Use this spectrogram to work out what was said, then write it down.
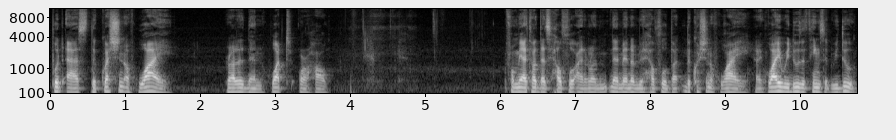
put as the question of why rather than what or how. For me, I thought that's helpful. I don't know, that may not be helpful, but the question of why, right? why we do the things that we do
